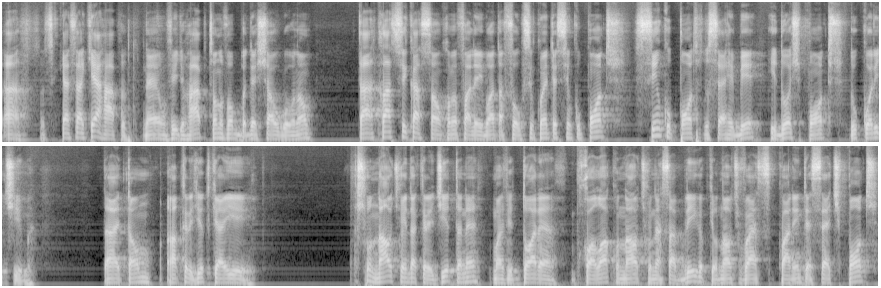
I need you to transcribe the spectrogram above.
Tá, essa aqui é rápido, né? Um vídeo rápido, então não vou deixar o gol não. Tá, classificação, como eu falei, Botafogo 55 pontos, 5 pontos do CRB e 2 pontos do Coritiba. Tá? Então, acredito que aí. Acho que o Náutico ainda acredita, né? Uma vitória coloca o Náutico nessa briga, porque o Náutico vai a 47 pontos.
